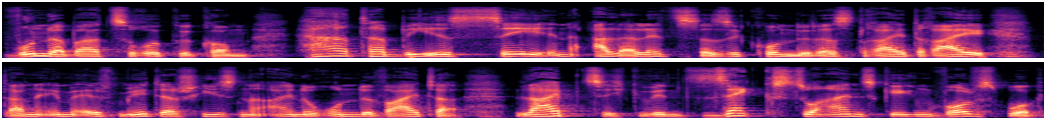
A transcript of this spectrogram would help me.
wunderbar zurückgekommen. Hertha BSC in allerletzter Sekunde das 3-3. Dann im Elfmeterschießen eine Runde weiter. Leipzig gewinnt 6 zu 1 gegen Wolfsburg.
